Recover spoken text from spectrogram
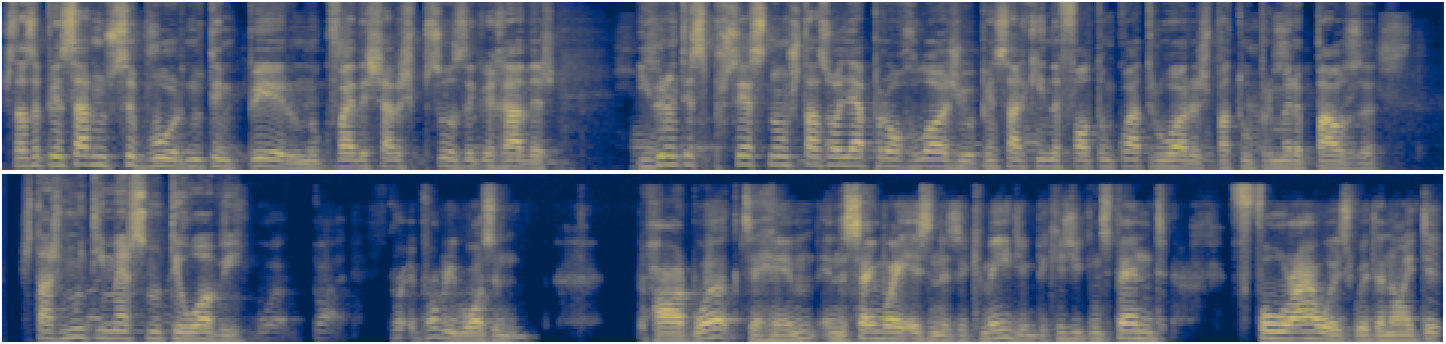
Estás a pensar no sabor, no tempero, no que vai deixar as pessoas agarradas. E durante esse processo não estás a olhar para o relógio a pensar que ainda faltam 4 horas para a tua primeira pausa. Estás muito imerso no teu hobby. Probably wasn't hard work to him in the same way it isn't as a comedian because you can spend four hours with an idea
